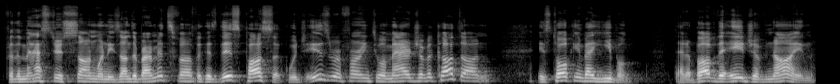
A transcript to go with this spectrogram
for the master's son when he's under bar mitzvah, because this pasuk, which is referring to a marriage of a katan, is talking about yibum. That above the age of nine,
